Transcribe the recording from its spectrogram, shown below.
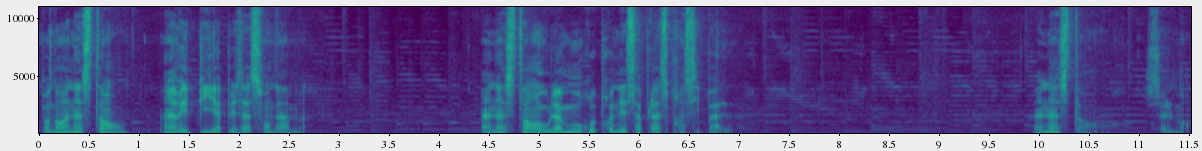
Pendant un instant, un répit apaisa son âme. Un instant où l'amour reprenait sa place principale un instant seulement.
